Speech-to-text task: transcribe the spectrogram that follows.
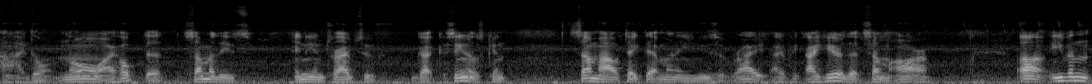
I don't know. I hope that some of these Indian tribes who've got casinos can somehow take that money and use it right. I, I hear that some are. Uh, even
